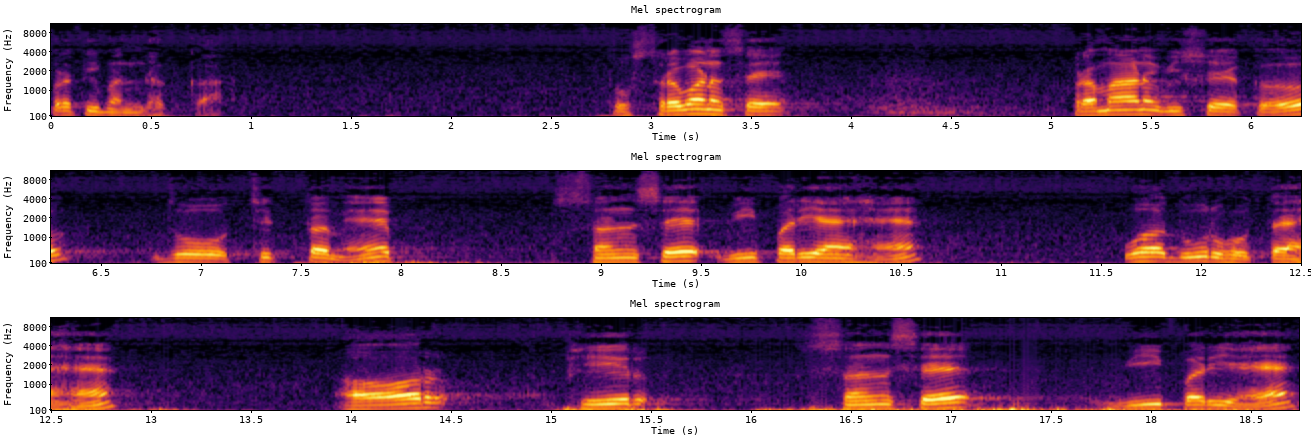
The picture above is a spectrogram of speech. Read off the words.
प्रतिबंधक का। तो श्रवण से प्रमाण विषयक जो चित्त में संशय विपर्य हैं, वह दूर होते हैं और फिर संशय विपर्य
